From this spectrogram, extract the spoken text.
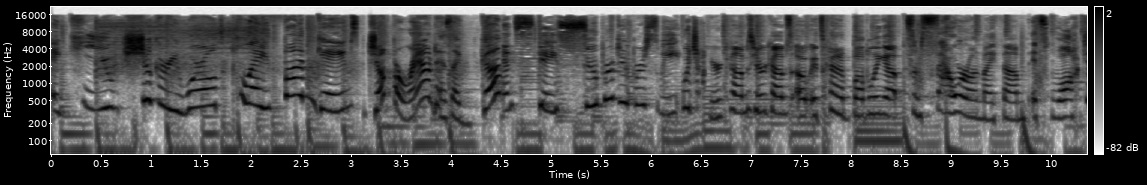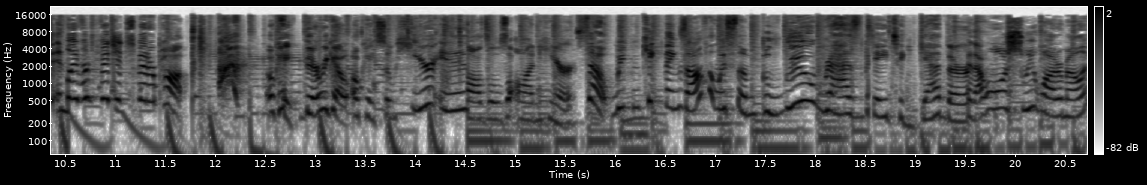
a cute, sugary world, play fun games, jump around as a gun, and stay super duper sweet. Which, here comes, here comes. Oh, it's kind of bubbling up. Some sour on my thumb. It's locked in flavored fidget spinner pop. Ah! Okay, there we go. Okay, so here is nozzles on here. So we can kick things off with some blue raspberry together. That one was sweet watermelon.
